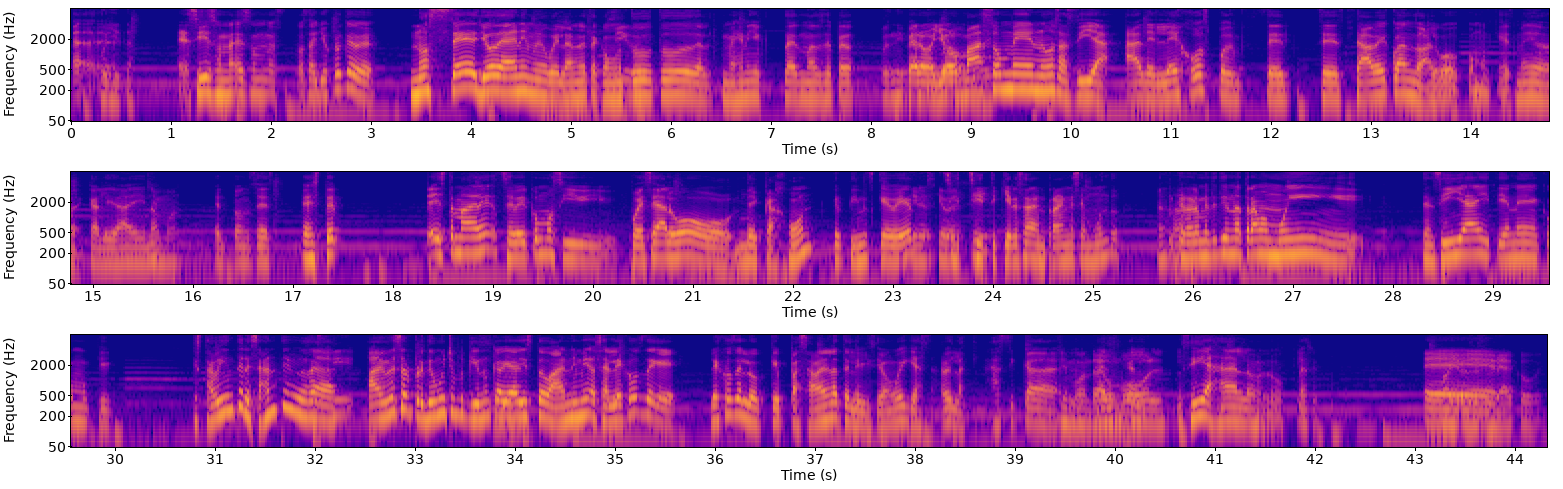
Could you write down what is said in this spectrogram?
Eh, Joyita. eh, sí, es una... Es un, es- o sea, yo creo que... No sé yo de anime, güey, la neta. Como Sí, tú, tú, imagino yo que sabes más de ese pedo. Pues ni Pero tanto, yo más o menos así a, a de lejos, pues se, se sabe cuando algo como que es medio de calidad y no. Simón. Entonces, este, esta madre se ve como si fuese algo de cajón que tienes que ver, tienes que si, ver, si sí. te quieres adentrar en ese mundo. Porque realmente tiene una trama muy sencilla y tiene como que, que está bien interesante. O sea, Es que- a mí me sorprendió mucho porque yo nunca Sí, había visto anime. O sea, lejos de. Lejos de lo que pasaba en la televisión, güey, ya sabes, la clásica. Simón, Dragon el- el- Ball. sí, ajá, lo, lo clásico. Eh, güey.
